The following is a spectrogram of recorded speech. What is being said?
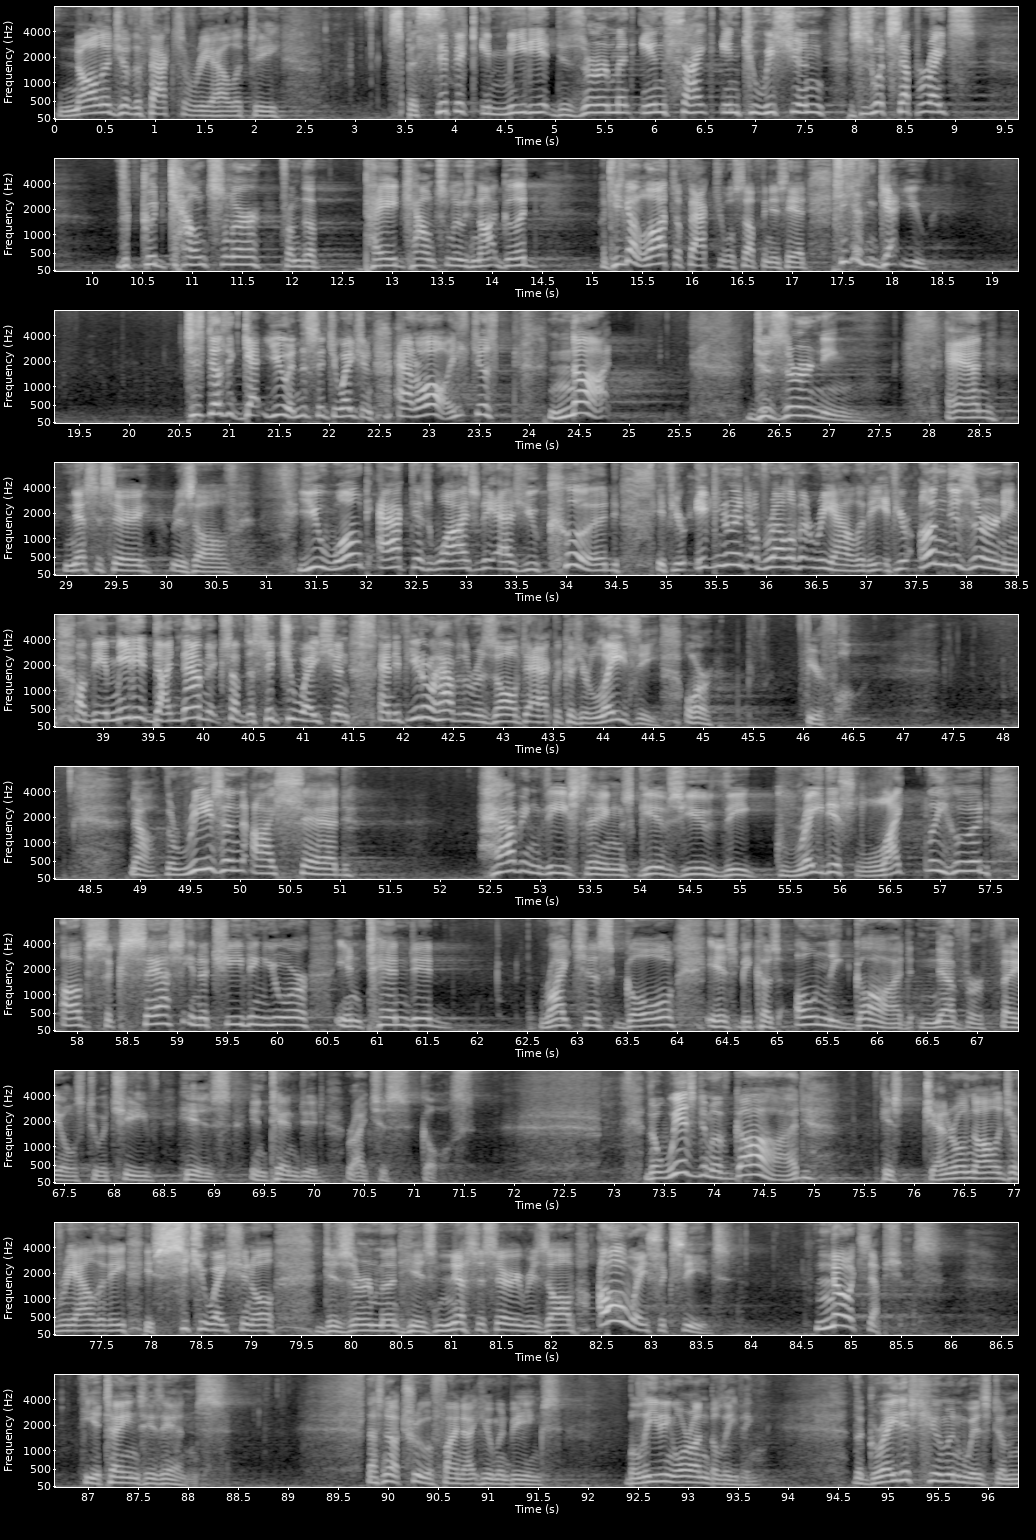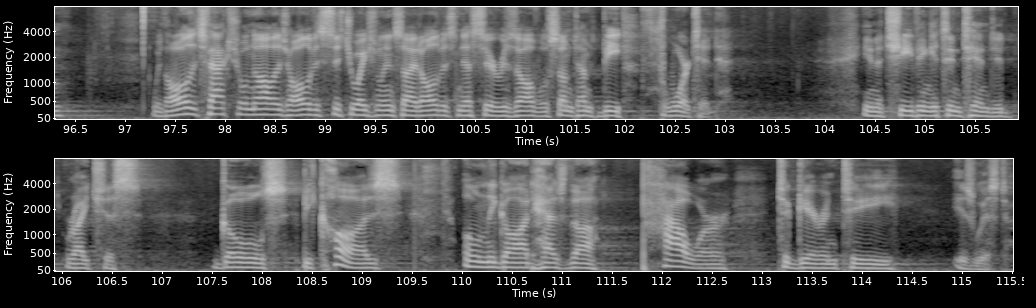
knowledge of the facts of reality, specific, immediate discernment, insight, intuition. This is what separates the good counselor from the paid counselor who's not good. Like he's got lots of factual stuff in his head. He doesn't get you. Just doesn't get you in this situation at all. He's just not discerning and necessary resolve. You won't act as wisely as you could if you're ignorant of relevant reality, if you're undiscerning of the immediate dynamics of the situation, and if you don't have the resolve to act because you're lazy or fearful. Now, the reason I said having these things gives you the greatest likelihood of success in achieving your intended righteous goal is because only God never fails to achieve his intended righteous goals. The wisdom of God his general knowledge of reality, his situational discernment, his necessary resolve always succeeds. No exceptions. He attains his ends. That's not true of finite human beings, believing or unbelieving. The greatest human wisdom, with all its factual knowledge, all of its situational insight, all of its necessary resolve, will sometimes be thwarted in achieving its intended righteous goals because only God has the power to guarantee his wisdom.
